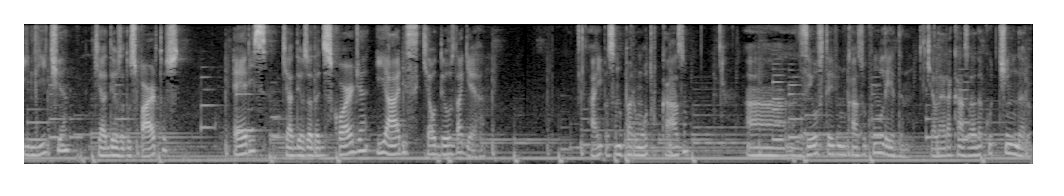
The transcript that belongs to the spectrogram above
e Lítia, que é a deusa dos partos, Eris, que é a deusa da discórdia, e Ares, que é o deus da guerra. Aí, passando para um outro caso, Zeus teve um caso com Leda, que ela era casada com Tíndaro,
